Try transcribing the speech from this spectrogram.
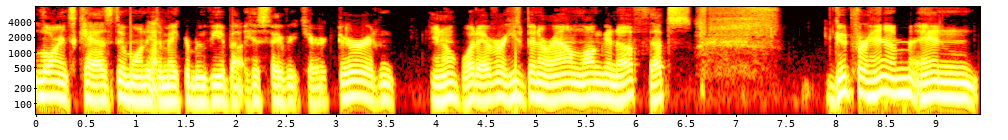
lawrence kasdan wanted Yeah. to make a movie about his favorite character and you know whatever. He's been around long enough. That's good for him. And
